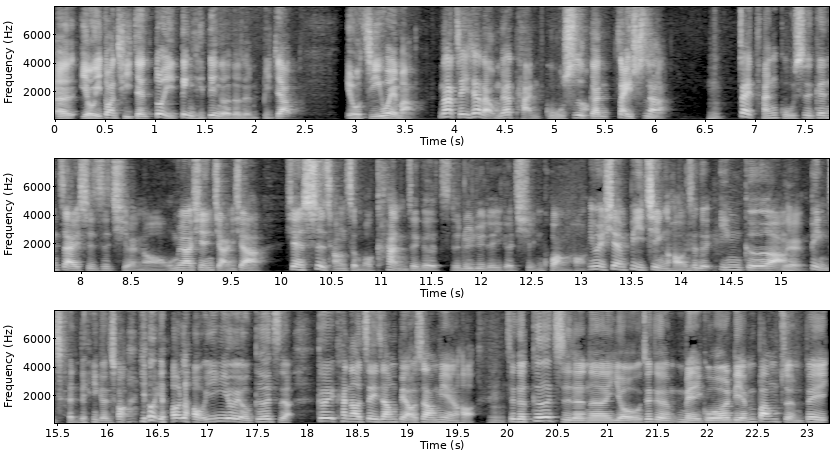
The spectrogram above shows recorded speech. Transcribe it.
呃，有一段期间对定期定额的人比较有机会嘛。那接下来我们要谈股市跟债市嘛。嗯，在谈股市跟债市之前哦，我们要先讲一下。现在市场怎么看这个殖利率的一个情况哈？因为现在毕竟哈，这个鹰鸽啊并存的一个状，又有老鹰又有鸽子啊。各位看到这张表上面哈，这个鸽子的呢有这个美国联邦准备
